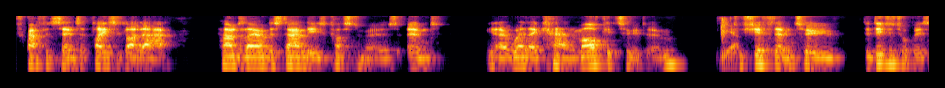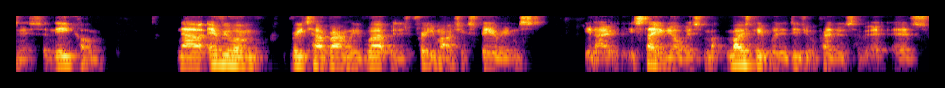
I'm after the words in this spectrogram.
Trafford Centre, places like that. How do they understand these customers and you know where they can market to them yeah. to shift them to the digital business and e-com? Now, everyone retail brand we've worked with is pretty much experienced. You know, it's stating the obvious. Most people with a digital presence has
